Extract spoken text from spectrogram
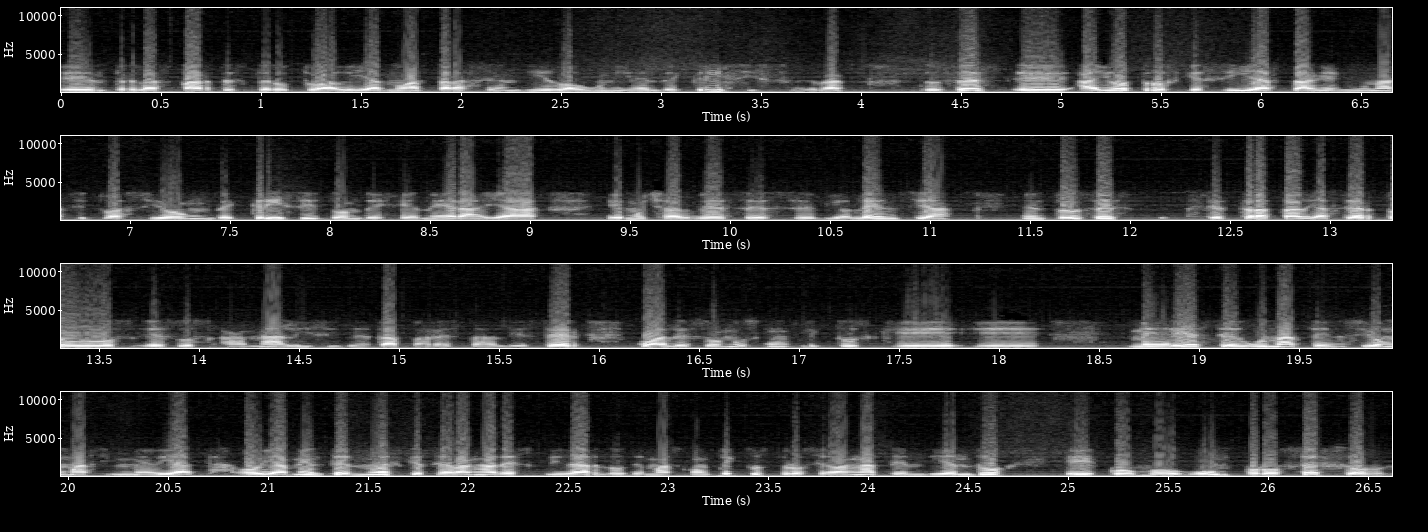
entre las partes, pero todavía no ha trascendido a un nivel de crisis, ¿verdad? Entonces, eh, hay otros que sí ya están en una situación de crisis donde genera ya eh, muchas veces eh, violencia. Entonces, se trata de hacer todos esos análisis, ¿verdad? Para establecer cuáles son los conflictos que merece una atención más inmediata. Obviamente no es que se van a descuidar los demás conflictos, pero se van atendiendo como un proceso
